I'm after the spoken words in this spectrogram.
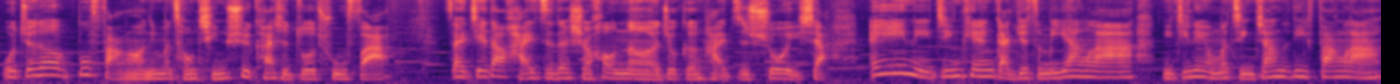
我觉得不妨啊，你们从情绪开始做出发，在接到孩子的时候呢，就跟孩子说一下，哎，你今天感觉怎么样啦？你今天有没有紧张的地方啦？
